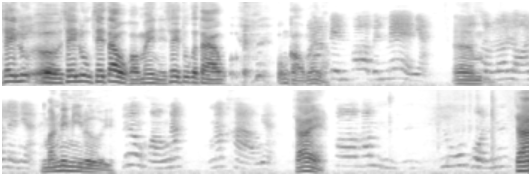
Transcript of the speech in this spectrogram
ใช่ลูกเออใช่ลูกใช่เต้าเขาไหมนี่ใช่ตุ๊กตาองค์เก่าไหมล่ะเป็นพ่อเป็นแม่เนี่ยเออสดๆร้อนๆเลยเนี่ย มันไม่มีเลย เรื่องของนักนักข่าวเนี่ย ใช่ พอเขารู้ผลใช่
